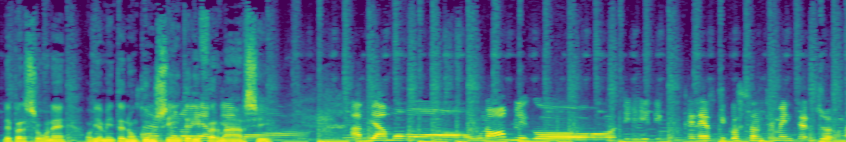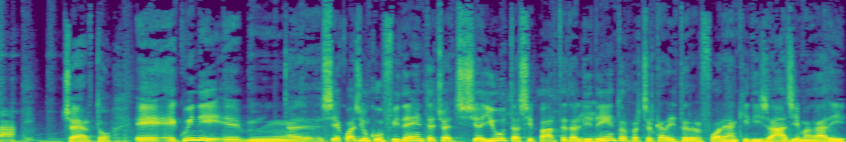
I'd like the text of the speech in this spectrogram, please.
le persone, ovviamente non Certo, consente di fermarsi. Abbiamo, abbiamo un obbligo di, di tenersi costantemente aggiornati. Certo, e, e quindi ehm, eh, si è quasi un confidente, cioè ci si aiuta, si parte dal di Sì. dentro per cercare di tenere fuori anche i disagi, magari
